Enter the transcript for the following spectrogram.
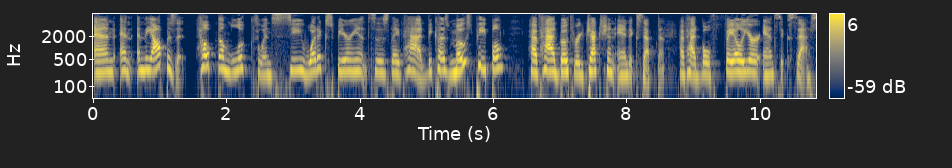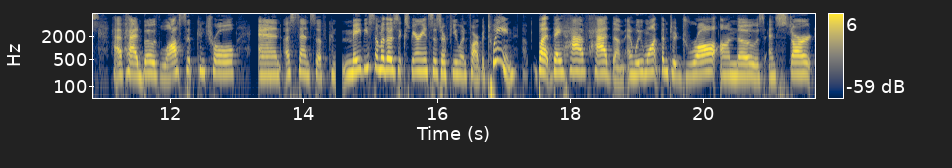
and and and the opposite help them look through and see what experiences they've had because most people have had both rejection and acceptance, have had both failure and success, have had both loss of control and a sense of maybe some of those experiences are few and far between, but they have had them. And we want them to draw on those and start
